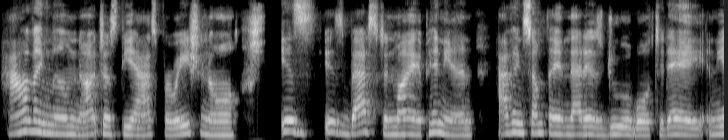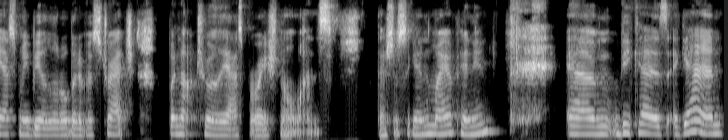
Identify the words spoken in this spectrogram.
having them not just be aspirational is is best in my opinion. Having something that is doable today and yes maybe a little bit of a stretch but not truly aspirational ones. That's just again my opinion. Um, because again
